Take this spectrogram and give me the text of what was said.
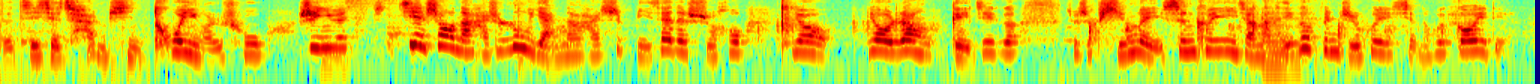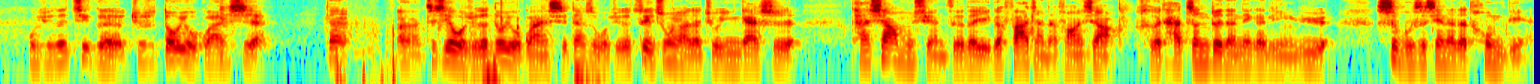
的这些产品脱颖而出？是因为介绍呢，还是路演呢，还是比赛的时候要？要让给这个就是评委深刻印象，哪一个分值会显得会高一点？我觉得这个就是都有关系，但嗯，这些我觉得都有关系。但是我觉得最重要的就应该是他项目选择的一个发展的方向和他针对的那个领域是不是现在的痛点，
